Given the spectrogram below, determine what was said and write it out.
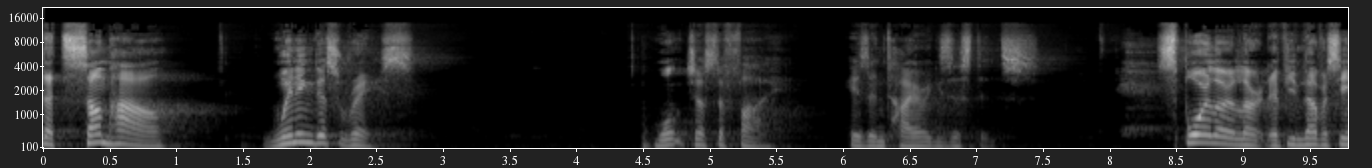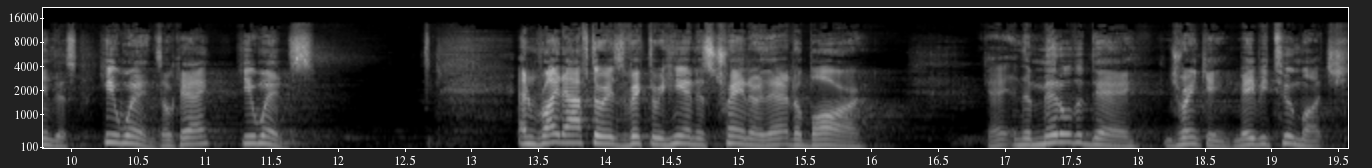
that somehow winning this race won't justify his entire existence. Spoiler alert if you've never seen this. He wins, okay? He wins. And right after his victory, he and his trainer, they're at a bar, okay, in the middle of the day, drinking, maybe too much,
